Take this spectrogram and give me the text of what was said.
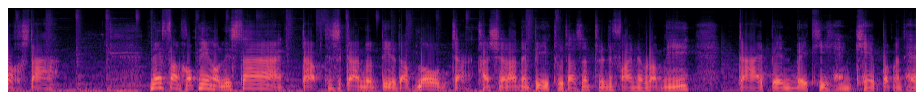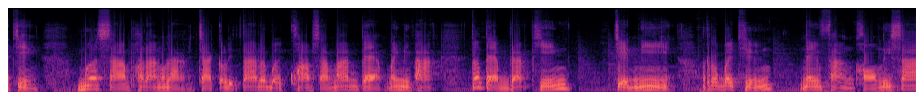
Rockstar ในฝั่งของเพลงของลิซ่ากับเทศกาลดนตรีระดับโลกจากคาเชล่าในปี 2025 ในรอบนี้ กลายเป็นเวทีแห่งเคป๊อปอย่างแท้จริง เมื่อ 3 พลังหลักจากเกาหลีใต้ระเบิดความสามารถแบบไม่มีพัก ตั้งแต่ Blackpink เจนนี่รวมไปถึงในฝั่งของลิซ่า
